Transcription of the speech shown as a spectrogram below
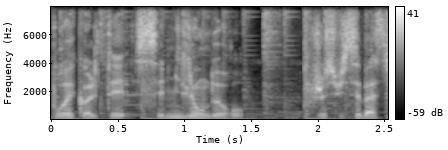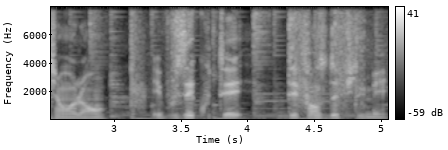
pour récolter ces millions d'euros. Je suis Sébastien Holland et vous écoutez Défense de filmer.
